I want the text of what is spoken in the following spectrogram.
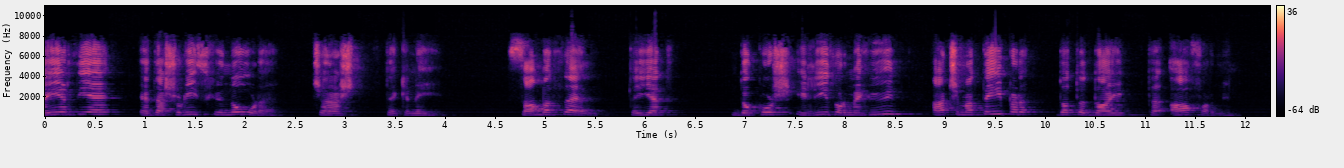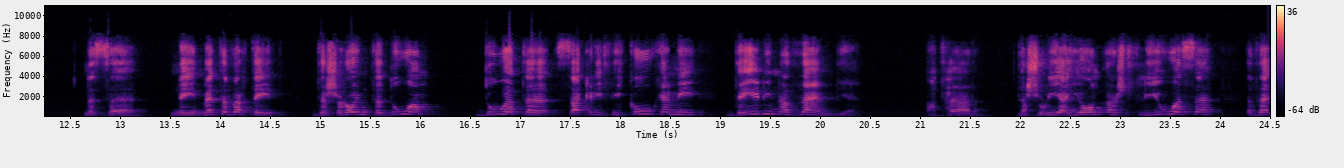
derdhje e dashurisë hyjnore që është tek ne. Sa më thellë të jetë ndokush i lidhur me Hyjin, aq ma tepër do të dojë të afërmin. Nëse ne me të vërtetë dëshirojmë të duam, duhet të sakrifikohemi deri në dhembje, atëherë dashuria jonë është flijuese dhe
